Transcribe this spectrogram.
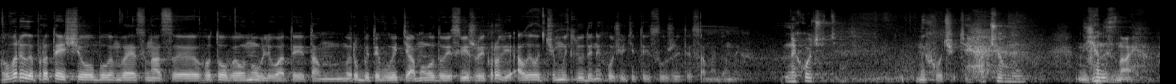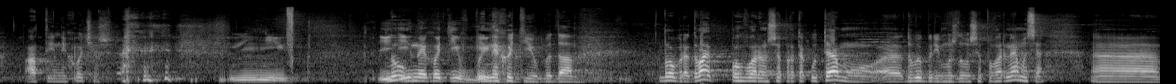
Говорили про те, що обл МВС у нас е, готове оновлювати, там робити влиття молодої свіжої крові, але от чомусь люди не хочуть іти служити саме до них. Не хочуть. Не хочуть. А чому? Я не знаю. А ти не хочеш? Ні. І, Ну, і не хотів би. І не хотів би, да. Добре, давай поговоримо ще про таку тему. Е, До виборів, можливо, ще повернемося. Е,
